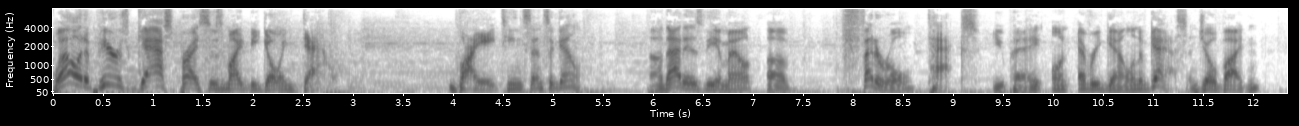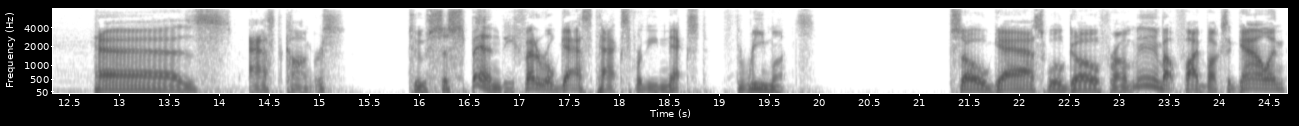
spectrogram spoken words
Well, it appears gas prices might be going down by 18 cents a gallon. Uh, that is the amount of federal tax you pay on every gallon of gas. And Joe Biden has asked Congress to suspend the federal gas tax for the next three months. So gas will go from eh, about five bucks a gallon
